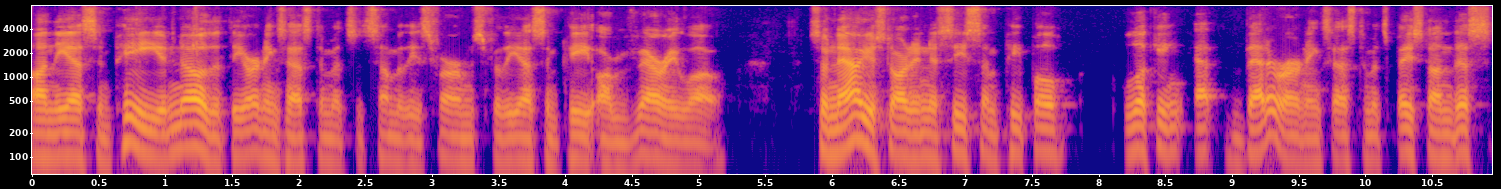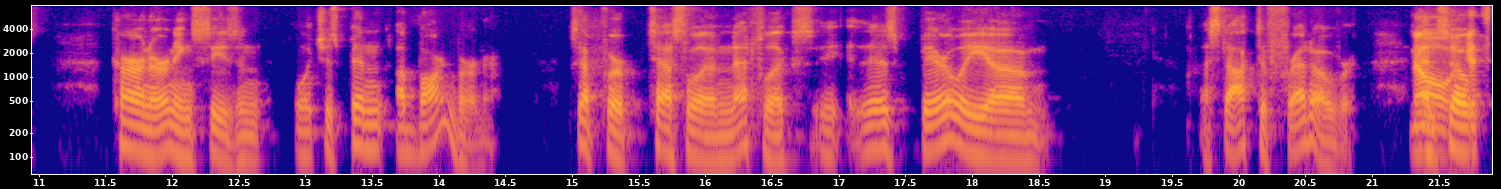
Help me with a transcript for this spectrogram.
on the S&P, you know that the earnings estimates at some of these firms for the S&P are very low. So now you're starting to see some people looking at better earnings estimates based on this current earnings season which has been a barn burner, except for Tesla and Netflix. There's barely um, a stock to fret over. No, so, it's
